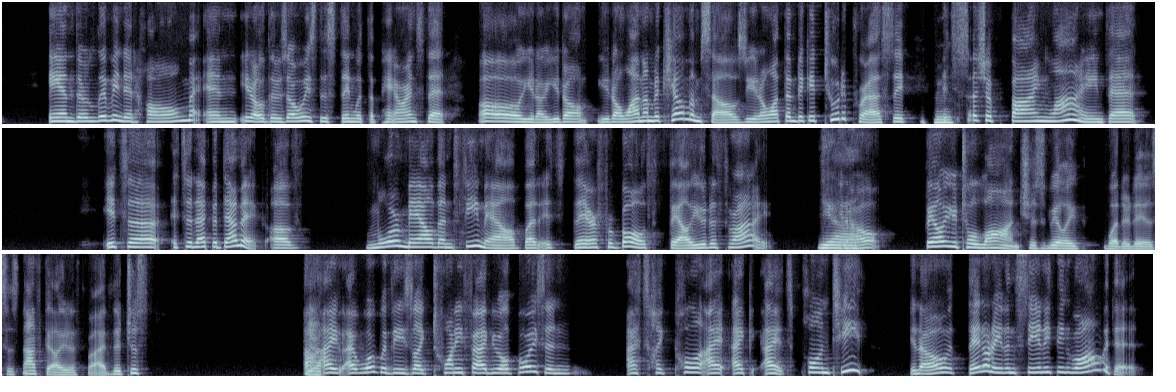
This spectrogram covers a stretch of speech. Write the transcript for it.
And they're living at home. And, you know, there's always this thing with the parents that, oh, you know, you don't you don't want them to kill themselves. You don't want them to get too depressed. It, mm-hmm. It's such a fine line that it's a it's an epidemic of more male than female, but it's there for both failure to thrive. Yeah. You know, failure to launch is really what it is. It's not failure to thrive. They're just yeah. I, I work with these like 25 year old boys and it's like pulling I, I I it's pulling teeth, you know, they don't even see anything wrong with it.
